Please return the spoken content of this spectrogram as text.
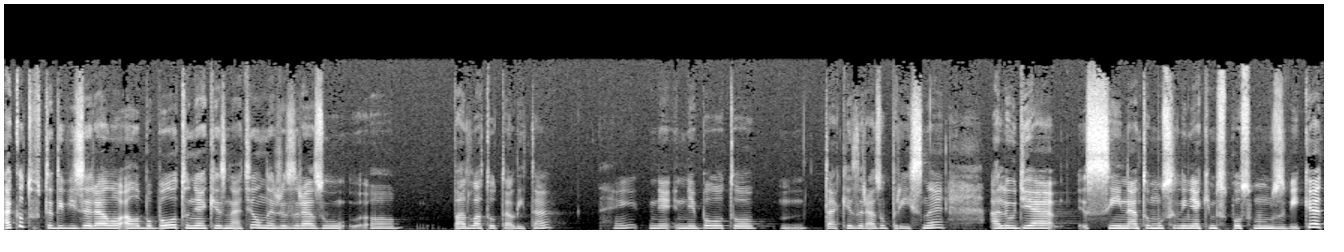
Ako to vtedy vyzeralo, alebo bolo to nejaké znateľné, že zrazu uh, padla totalita? Hej? Ne, nebolo to také zrazu prísne a ľudia si na to museli nejakým spôsobom zvykať,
